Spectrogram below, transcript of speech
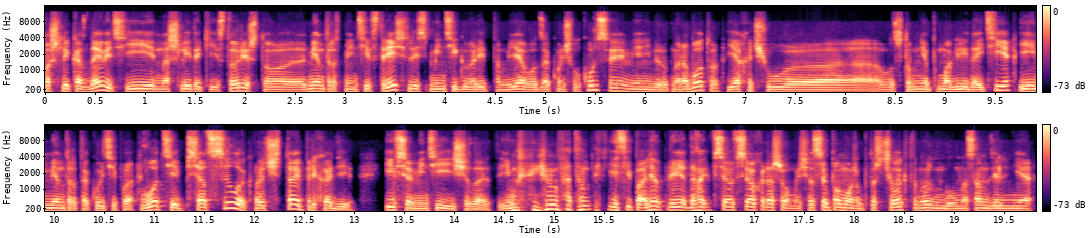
пошли каздевить и нашли такие истории, что ментор с менти встретились, менти говорит, там, я вот закончил курсы, меня не берут на работу, я хочу, а, вот, чтобы мне помогли дойти. И ментор такой, типа, вот тебе 50 ссылок, прочитай, приходи и все, менти исчезает. И мы, и потом такие, типа, алло, привет, давай, все, все хорошо, мы сейчас все поможем, потому что человеку-то нужно было, на самом деле, не...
